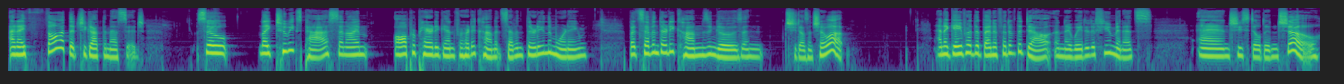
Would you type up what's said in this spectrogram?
And I thought that she got the message. So, like two weeks pass, and I'm all prepared again for her to come at 7:30 in the morning, but 7:30 comes and goes and she doesn't show up. And I gave her the benefit of the doubt and I waited a few minutes and she still didn't show.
